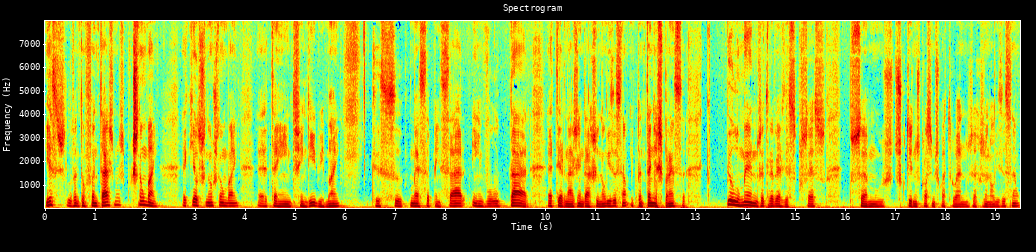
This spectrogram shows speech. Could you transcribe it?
Esses levantam fantasmas porque estão bem. Aqueles que não estão bem uh, têm defendido e bem que se começa a pensar em voltar a ter na agenda a regionalização e, portanto, tenho a esperança que, pelo menos através desse processo, possamos discutir nos próximos quatro anos a regionalização,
